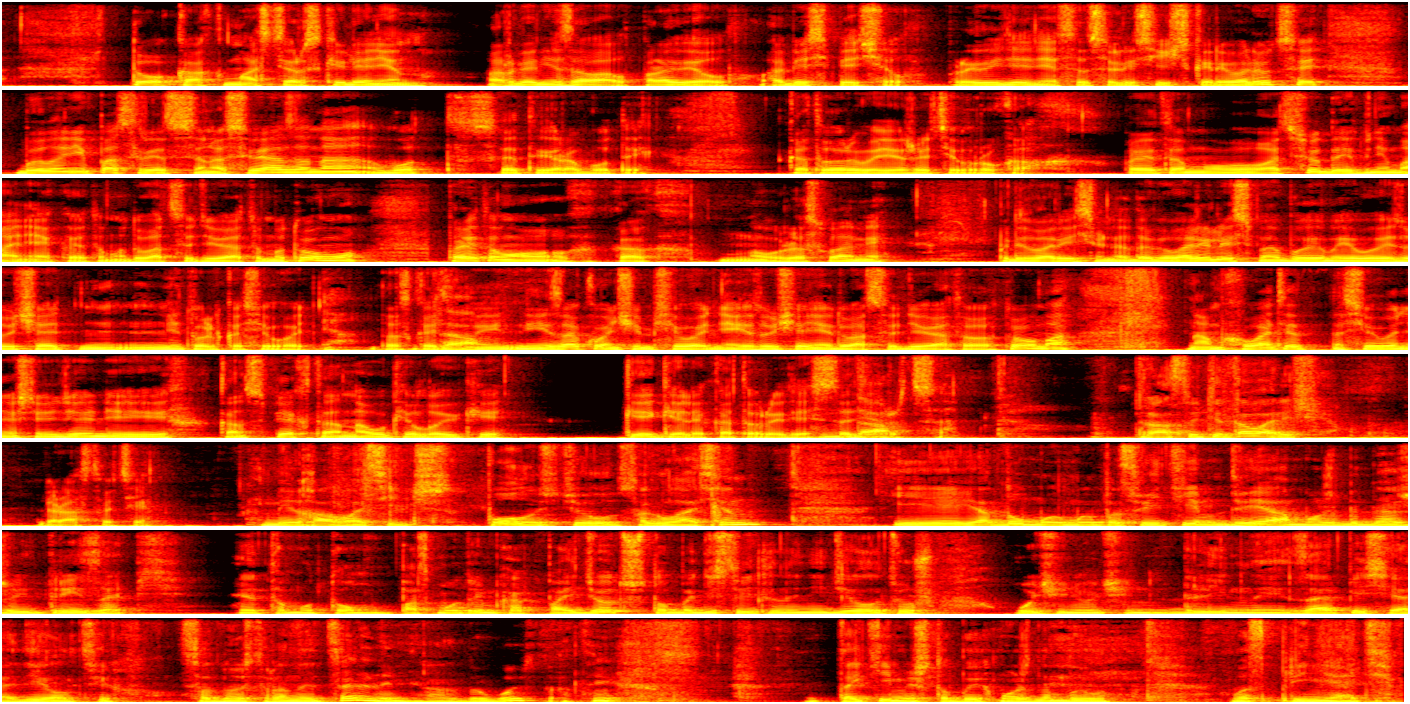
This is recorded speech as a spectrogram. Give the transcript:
то, как мастерски Ленин организовал, провел, обеспечил проведение социалистической революции, было непосредственно связано вот с этой работой, которую вы держите в руках. Поэтому отсюда и внимание к этому 29-му тому. Поэтому, как мы уже с вами предварительно договорились, мы будем его изучать не только сегодня. Так сказать, да. мы не закончим сегодня изучение 29-го тома. Нам хватит на сегодняшний день и конспекта науки логики Гегеля, который здесь содержится. Да. Здравствуйте, товарищи. Здравствуйте. Михаил Васильевич полностью согласен. И я думаю, мы посвятим две, а может быть даже и три записи этому тому. Посмотрим, как пойдет, чтобы действительно не делать уж очень-очень длинные записи, а делать их с одной стороны цельными, а с другой стороны такими, чтобы их можно было воспринять.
